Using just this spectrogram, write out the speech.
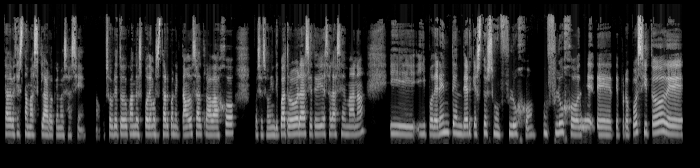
cada vez está más claro que no es así. Sobre todo cuando podemos estar conectados al trabajo, pues eso, 24 horas, 7 días a la semana y, poder entender que esto es un flujo, un flujo de, propósito, de,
